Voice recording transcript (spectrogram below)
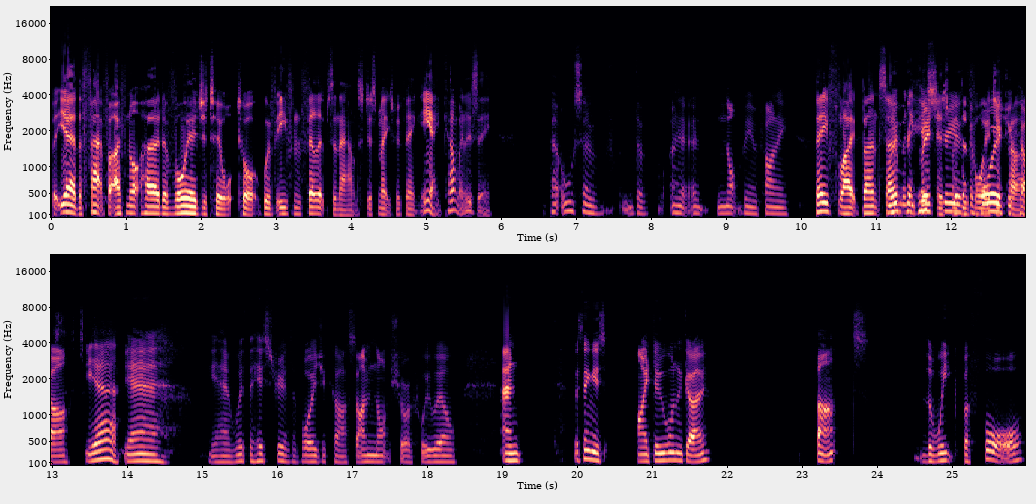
but yeah, the fact that I've not heard a Voyager talk, talk with Ethan Phillips announced just makes me think he ain't coming, is he? But also the uh, uh, not being funny. They've like burnt so With many bridges with the, the Voyager, Voyager cast. cast. Yeah, Yeah, yeah. With the history of the Voyager cast, I'm not sure if we will. And the thing is, I do want to go, but the week before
